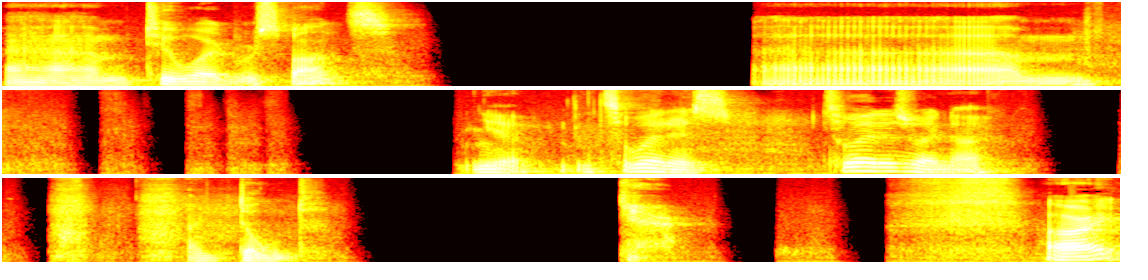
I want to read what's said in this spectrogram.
um, two word response. Um, yeah, it's the way it is. It's the way it is right now. I don't care. All right.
